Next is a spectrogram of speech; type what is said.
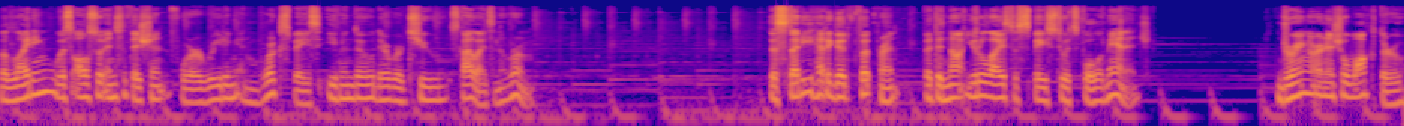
The lighting was also insufficient for a reading and workspace even though there were two skylights in the room. The study had a good footprint, but did not utilize the space to its full advantage. During our initial walkthrough,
